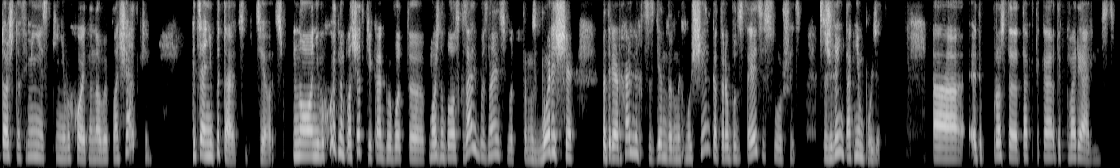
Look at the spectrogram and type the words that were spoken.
То, что феминистки не выходят на новые площадки, хотя они пытаются это делать, но они выходят на площадки, как бы вот, э, можно было сказать бы, знаете, вот там сборище патриархальных цисгендерных мужчин, которые будут стоять и слушать. К сожалению, так не будет. А, это просто так, такая, такова реальность.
